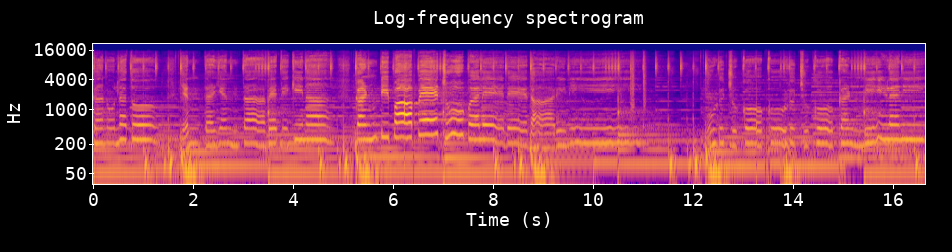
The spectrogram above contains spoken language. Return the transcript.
కనులతో ఎంత ఎంత వెతికినా కంటి పాపే చూపలేదే దారిని. ముడుచుకో కూడుచుకో కన్నీళ్ళని.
